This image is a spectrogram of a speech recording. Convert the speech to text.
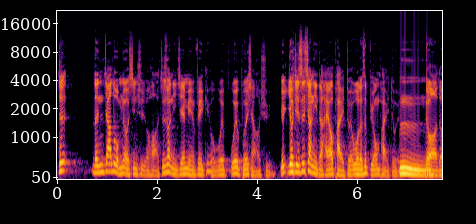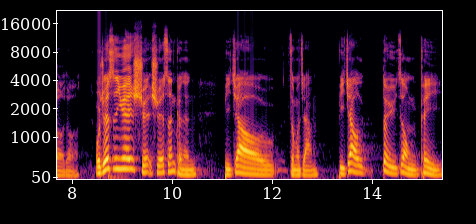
就是。人家如果没有兴趣的话，就算你今天免费给我，我也我也不会想要去。尤尤其是像你的还要排队，我的是不用排队。嗯，对啊，对啊，对啊。我觉得是因为学学生可能比较怎么讲，比较对于这种可以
